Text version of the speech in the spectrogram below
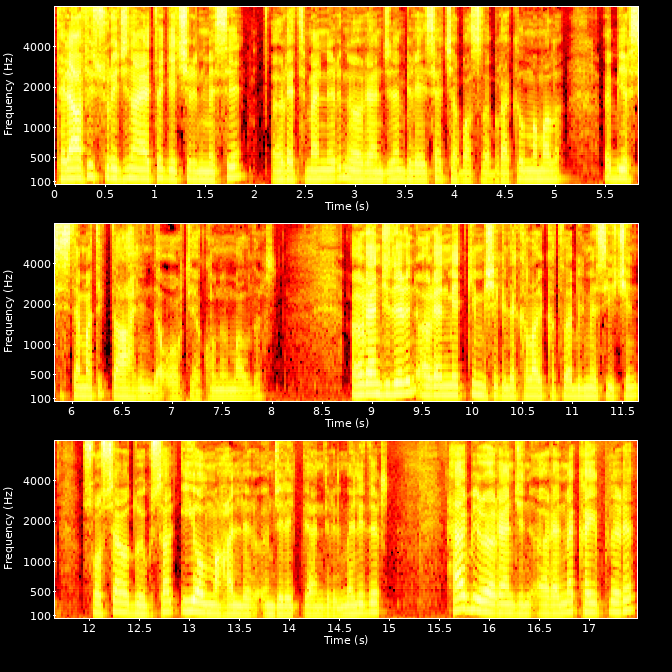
Telafi sürecinin hayata geçirilmesi öğretmenlerin öğrencilerin bireysel çabasıyla bırakılmamalı ve bir sistematik dahilinde ortaya konulmalıdır. Öğrencilerin öğrenme etkin bir şekilde kolay katılabilmesi için sosyal ve duygusal iyi olma halleri önceliklendirilmelidir. Her bir öğrencinin öğrenme kayıpları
